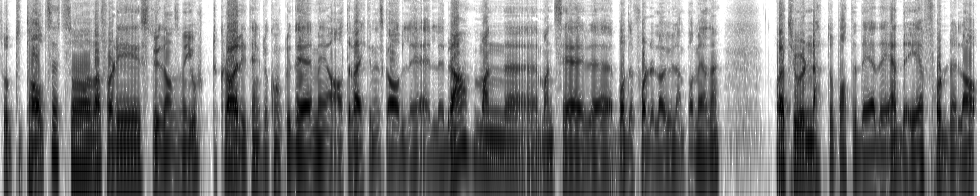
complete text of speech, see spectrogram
Så totalt sett, så i hvert fall de studiene som er gjort, klarer ikke egentlig å konkludere med at det verken er skadelig eller bra. Man, eh, man ser eh, både fordeler og ulemper med det. Og jeg tror nettopp at det det er. Det er fordeler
